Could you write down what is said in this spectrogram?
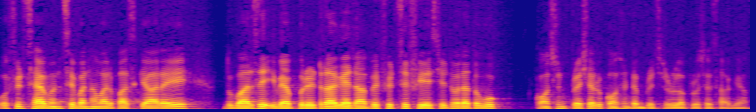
और फिर सेवन से वन हमारे पास क्या आ रहा है, दोबारा से इवेपोरेटर आ गया जहाँ पे फिर से फेस चेंज हो रहा है तो वो कांस्टेंट प्रेशर और कांस्टेंट टेम्परेचर वाला प्रोसेस आ गया।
